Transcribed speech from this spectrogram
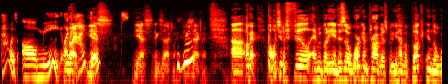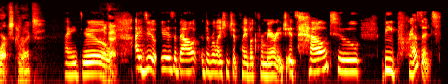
that was all me. Like right? I did. yes. Yes, exactly, exactly. Uh, okay, I want you to fill everybody in. This is a work in progress, but you have a book in the works, correct? I do. Okay. I do. It is about the relationship playbook for marriage. It's how to be present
